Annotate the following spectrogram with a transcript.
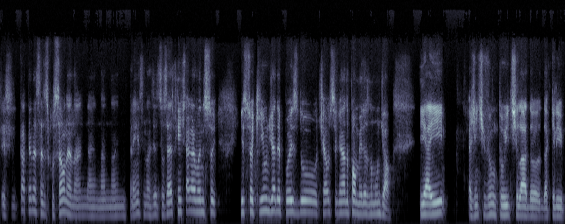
esse, tá tendo essa discussão né, na, na, na, imprensa, nas redes sociais, porque a gente está gravando isso, isso aqui um dia depois do Chelsea ganhar do Palmeiras no Mundial. E aí a gente viu um tweet lá do, daquele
